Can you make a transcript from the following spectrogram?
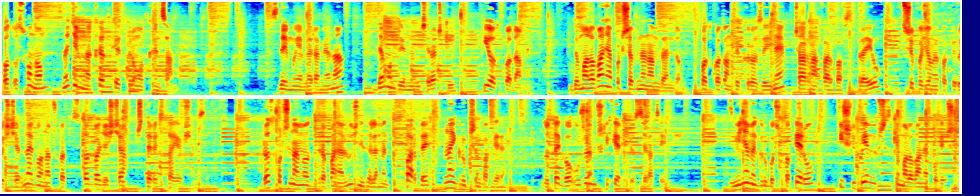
Pod osłoną znajdziemy nakrętkę, którą odkręcamy. Zdejmujemy ramiona, demontujemy wycieraczki i odkładamy. Do malowania potrzebne nam będą podkład antykorozyjny, czarna farba w sprayu, trzy poziomy papieru ściernego, np. 120, 400 i 800. Rozpoczynamy od drapania luźnych elementów farby najgrubszym papierem. Do tego użyłem szlifierki oscylacyjnej. Zmieniamy grubość papieru i szlifujemy wszystkie malowane powierzchnie.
